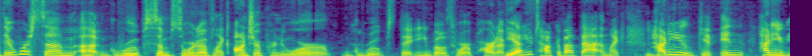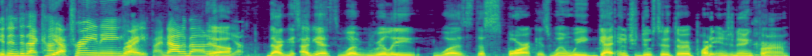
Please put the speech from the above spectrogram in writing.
There were some uh, groups, some sort of like entrepreneur groups that you both were a part of. Yes. Mm-hmm. Can you talk about that and like how do you get in? How do you get into that kind Yeah. of training? How do you find out about it? Yeah. Yeah. I, I guess what really was the spark is when we got introduced to the third party engineering firm.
